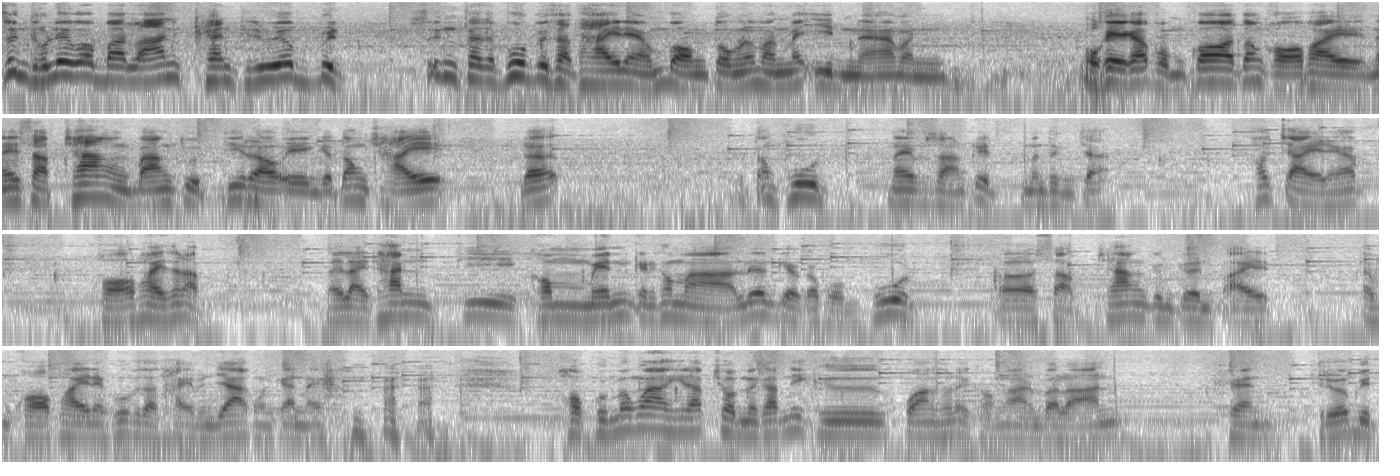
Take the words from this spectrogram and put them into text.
ซึ่งเขาเรียกว่าบาลานซ์แคนติเ r บริดซึ่งถ้าจะพูดเป็นภาษาไทยเนี่ยผมบอกตรงแล้วมันไม่อินนะฮะมันโอเคครับผมก็ต้องขออภัยในศัพท์ช่างบางจุดที่เราเองจะต้องใช้และต้องพูดในภาษาอังกฤษมันถึงจะเข้าใจนะครับ ขออภัยสำหรับ หลาย ๆ ท่านที่คอมเมนต์กันเข้ามาเรื่องเกี่ยวกับผมพูดสับช่างจนเกินไปแต่ผมขออภัยในผู้ภาษาไทยมันยากเหมือนกันนะครับ ขอบคุณมาก ๆ ที่รับชมนะครับ นี่คือความสำเร็จของงานบาลานซ์แคนทิวบิด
